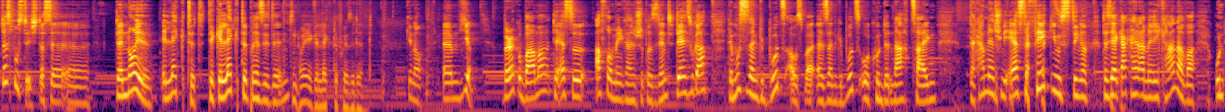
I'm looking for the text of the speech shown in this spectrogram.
das wusste ich, dass der, äh, der neue, elected, der geleckte Präsident, Der neue geleckte Präsident. genau, ähm, hier, Barack Obama, der erste afroamerikanische Präsident, der sogar, der musste seinen Geburtsausweis, äh, seine Geburtsurkunde nachzeigen. Da kam ja schon die erste Fake News Dinger, dass er ja gar kein Amerikaner war. Und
